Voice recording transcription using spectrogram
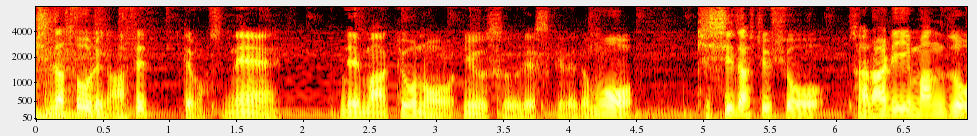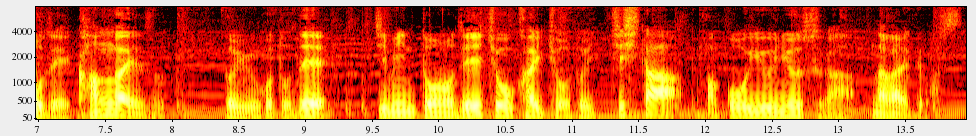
岸田総理が焦ってますね。で、まあ今日のニュースですけれども、岸田首相、サラリーマン増税考えずということで、自民党の税調会長と一致した、まあ、こういうニュースが流れてます。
